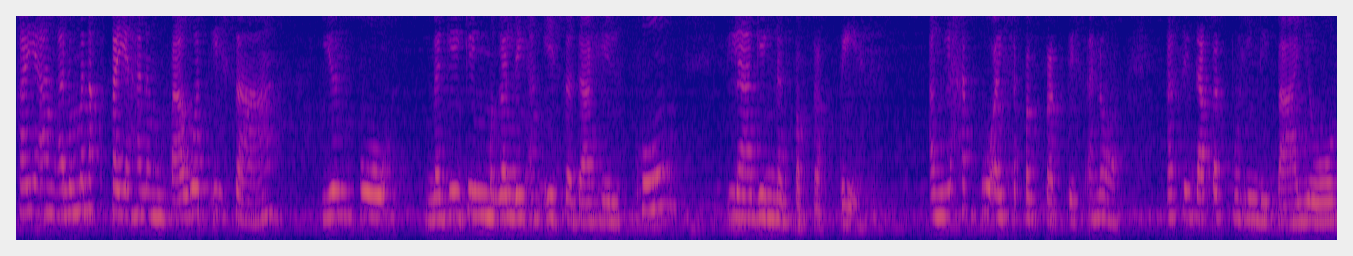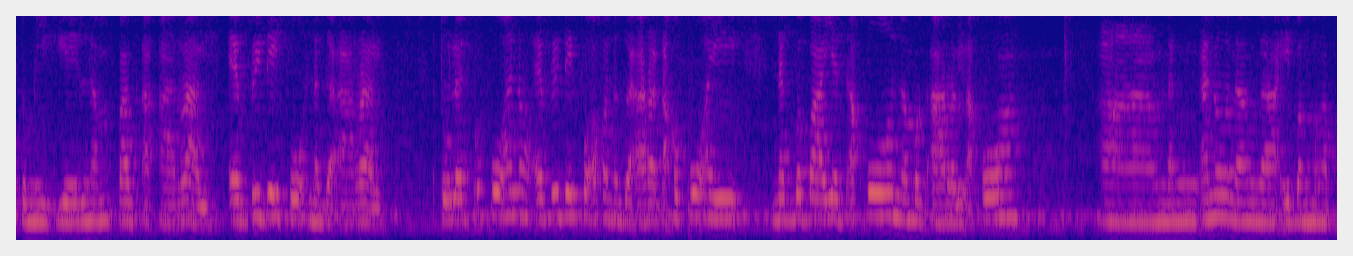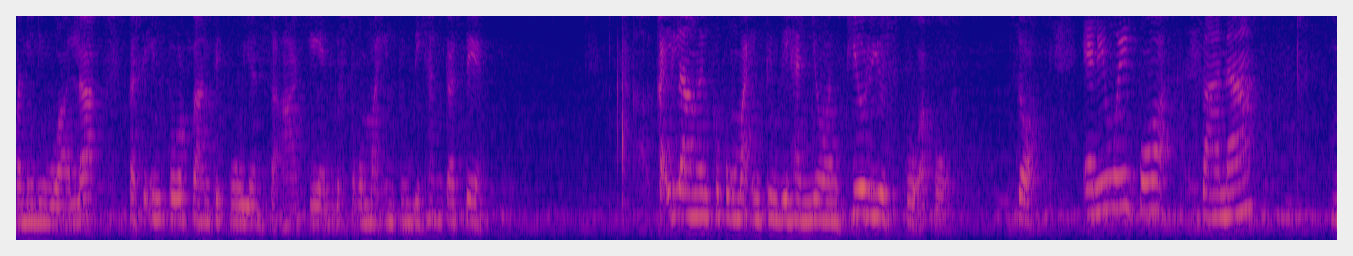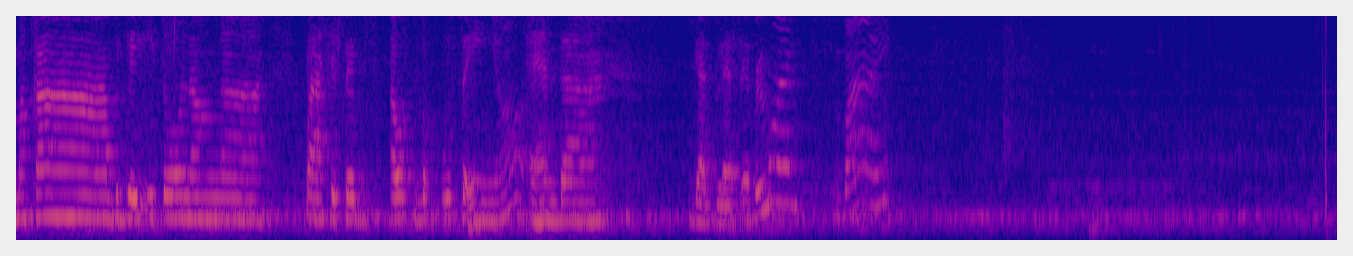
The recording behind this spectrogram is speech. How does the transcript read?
kaya ang ano man nakakayahan ng bawat isa, yun po, nagiging magaling ang isa dahil kung laging nagpa-practice. Ang lahat po ay sa pag-practice ano, kasi dapat po hindi tayo tumigil ng pag-aaral. Everyday po nag-aaral. Tulad ko po ano, everyday po ako nag-aaral. Ako po ay nagbabayad ako na mag-aral ako ah, ng ano ng ah, ibang mga paniniwala kasi importante po 'yan sa akin. Gusto ko maintindihan kasi ah, kailangan ko pong maintindihan 'yon. Curious po ako. So, anyway po, sana makabigay ito ng ah, positive outlook po sa inyo and ah, God bless everyone. Bye!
